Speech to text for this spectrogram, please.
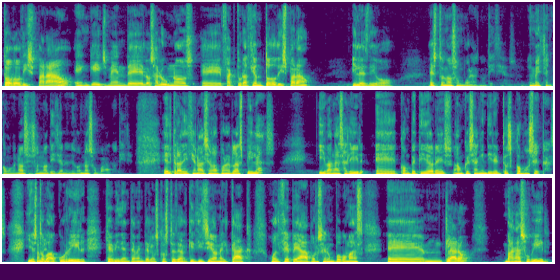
todo disparado, engagement de los alumnos, eh, facturación, todo disparado. Y les digo, esto no son buenas noticias. Y me dicen, ¿cómo que no? Si son noticias, Les digo, no son buenas noticias. El tradicional se va a poner las pilas y van a salir eh, competidores, aunque sean indirectos, como setas. Y esto va a ocurrir que evidentemente los costes de adquisición, el CAC o el CPA, por ser un poco más eh, claro, van a subir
